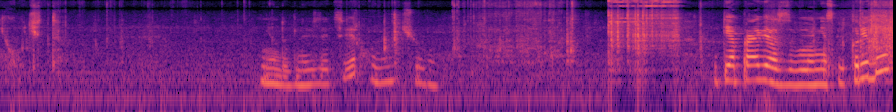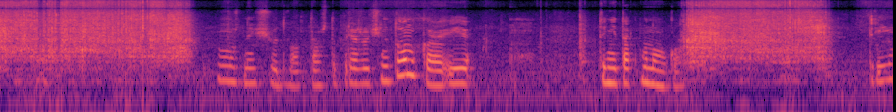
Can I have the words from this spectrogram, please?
Не хочет. Неудобно вязать сверху, но ничего. Вот я провязываю несколько рядов. Можно еще два, потому что пряжа очень тонкая и это не так много. Три,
